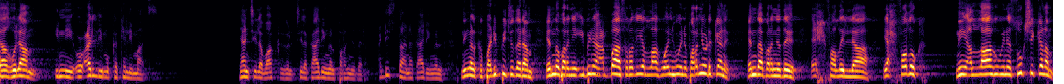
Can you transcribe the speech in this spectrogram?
യാ ഗുലാം ഇന്നി ഒഅല്ലിമുക കലിമാത്ത്. ഞാൻ ചില വാക്കുകൾ ചില കാര്യങ്ങൾ പറഞ്ഞു തരാം. അടിസ്ഥാന കാര്യങ്ങൾ നിങ്ങൾക്ക് പഠിപ്പിച്ചു തരാം എന്ന് പറഞ്ഞ് ഇബിന് അബ്ബാസ് റതി അള്ളാഹു അൻഹുവിന് പറഞ്ഞു കൊടുക്കുകയാണ്. എന്താ പറഞ്ഞത്? നീ അള്ളാഹുവിനെ സൂക്ഷിക്കണം.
